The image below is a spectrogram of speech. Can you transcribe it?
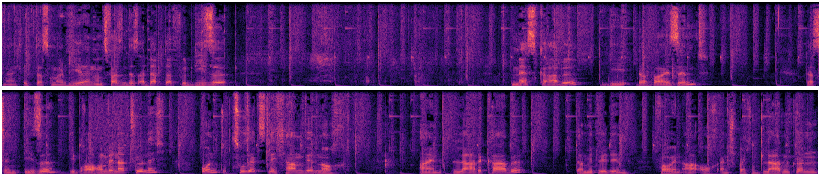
na, ich lege das mal hier hin, und zwar sind das Adapter für diese Messgabel, die dabei sind. Das sind diese, die brauchen wir natürlich. Und zusätzlich haben wir noch ein Ladekabel, damit wir den VNA auch entsprechend laden können.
